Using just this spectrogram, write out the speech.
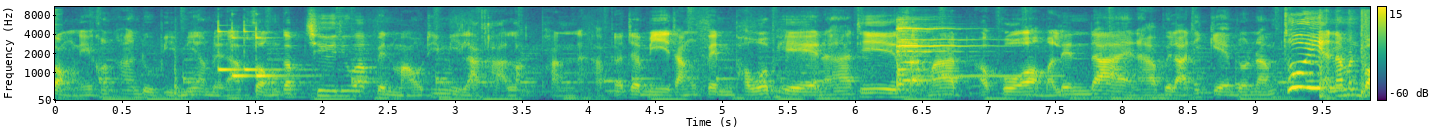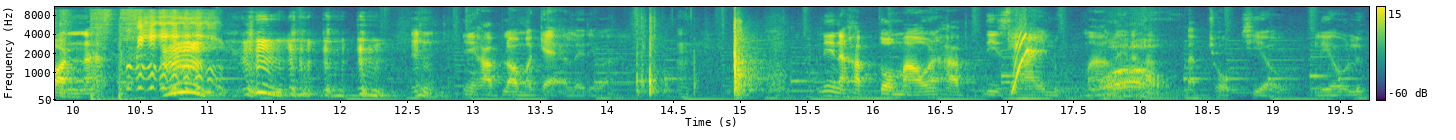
กล่องนี้ค่อนข้างดูพรีเมียมเลยนะครับสมกับชื่อที่ว่าเป็นเมาส์ที่มีราคาหลักพันนะครับก็จะมีทั้งเป็น power play นะฮะที่สามารถเอาโกออกมาเล่นได้นะครับเวลาที่เกมโดนน้ำทุยอันนั้นมันบอลนะนี่ครับเรามาแกะกันเลยดีกว่านี่นะครับ ตัวเมาส์นะครับ ดีไซน์หรูมากเลยนะครับ แบบโฉบเฉี่ยวเลี้ยวลึก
